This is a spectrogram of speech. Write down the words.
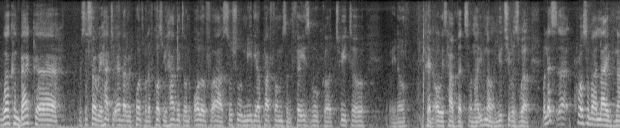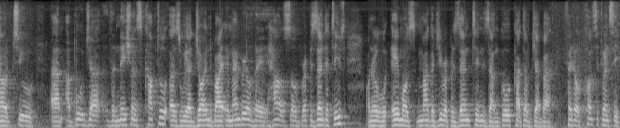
welcome back. Uh, we're so sorry we had to end that report, but of course we have it on all of our social media platforms on Facebook or Twitter. You know, you can always have that on our, even on YouTube as well. But let's uh, cross over live now to um, Abuja, the nation's capital, as we are joined by a member of the House of Representatives, Honorable Amos Magaji, representing Zango Kataf Jaba Federal Constituency.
